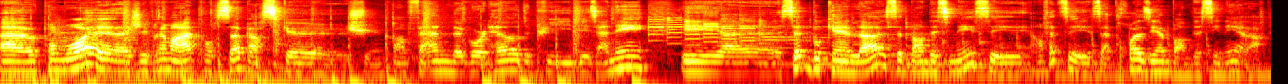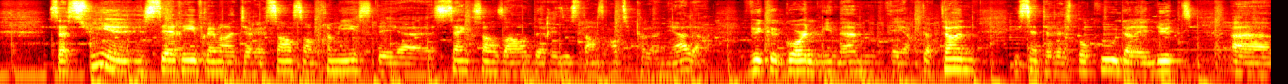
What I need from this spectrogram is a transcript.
Euh, pour moi, euh, j'ai vraiment hâte pour ça parce que je suis un grand fan de Gord Hill depuis des années. Et cette bouquin-là, cette bande dessinée, c'est en fait c'est sa troisième bande dessinée. Alors, ça suit une, série vraiment intéressante. Son premier, c'était euh, 500 ans de résistance anticoloniale. Vu que Gord lui-même est autochtone, il s'intéresse beaucoup dans les luttes euh,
